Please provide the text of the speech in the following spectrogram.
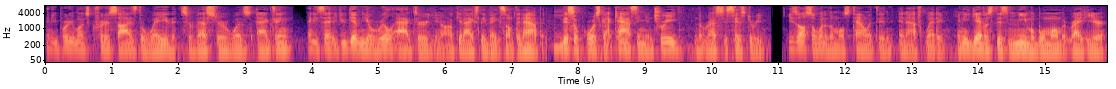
And he pretty much criticized the way that Sylvester was acting. And he said, if you give me a real actor, you know, I could actually make something happen. This, of course, got casting intrigue, and the rest is history. He's also one of the most talented and athletic, and he gave us this memeable moment right here.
